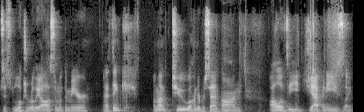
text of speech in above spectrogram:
just looks really awesome with the mirror. And I think I'm not too 100% on all of the Japanese like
